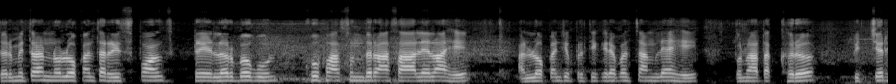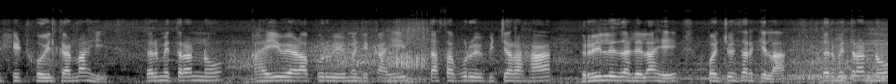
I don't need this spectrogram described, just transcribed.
तर मित्रांनो लोकांचा रिस्पॉन्स ट्रेलर बघून खूप हा सुंदर असा आलेला आहे आणि लोकांची प्रतिक्रिया पण चांगली आहे. पण आता खरं पिक्चर हिट होईल का नाही? तर मित्रांनो काही वेळापूर्वी म्हणजे काही तासापूर्वी पिक्चर हा रिलीज झालेला आहे पंचवीस तारखेला. तर मित्रांनो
